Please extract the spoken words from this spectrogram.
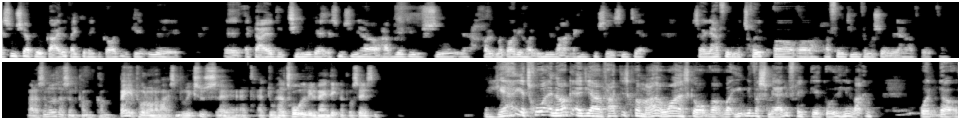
jeg synes, jeg er blevet guidet rigtig, rigtig godt igennem øh, øh, af dig og dit team der. Jeg synes, I har, har virkelig sådan, øh, holdt mig godt i hånden hele vejen og hele processen der. Så jeg har følt mig tryg og, og har fået de informationer, jeg har fået. Var der så noget, der sådan kom, kom bag på dig undervejs, som du ikke synes, øh, at, at du havde troet ville være en del af processen? Ja, jeg tror nok, at jeg faktisk var meget overrasket over, hvor, hvor egentlig hvor smertefrit det er gået hele vejen rundt, og og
